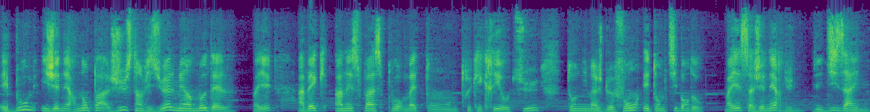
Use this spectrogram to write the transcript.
Et boum, il génère non pas juste un visuel, mais un modèle. Voyez Avec un espace pour mettre ton truc écrit au-dessus, ton image de fond et ton petit bandeau. Voyez, ça génère des designs.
